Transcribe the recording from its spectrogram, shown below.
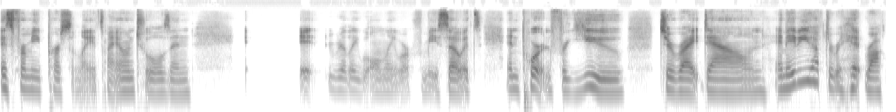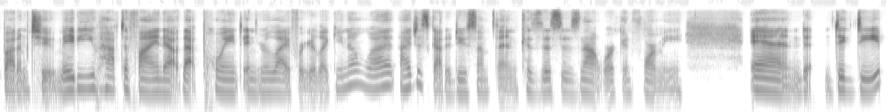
is for me personally. It's my own tools and it really will only work for me. So it's important for you to write down, and maybe you have to hit rock bottom too. Maybe you have to find out that point in your life where you're like, you know what? I just got to do something because this is not working for me. And dig deep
